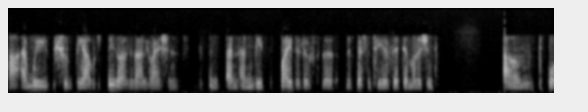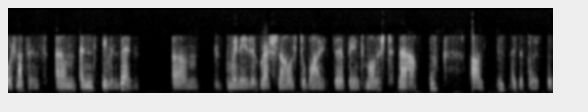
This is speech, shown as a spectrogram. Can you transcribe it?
uh, and we should be able to see those evaluations and, and, and be persuaded of the necessity of their demolition um, before it happens. Um, and even then, um, we need a rationale as to why they're being demolished now, um, as opposed to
